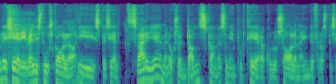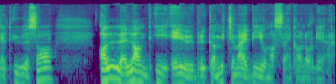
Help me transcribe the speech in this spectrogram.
Og det skjer i veldig stor skala i spesielt Sverige, men også danskene, som importerer kolossale mengder fra spesielt USA. Alle land i EU bruker mye mer biomasse enn hva Norge gjør.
